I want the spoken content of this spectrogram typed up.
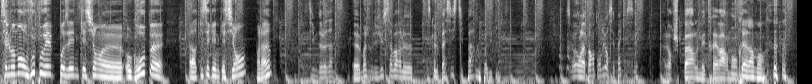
C'est le moment où vous pouvez poser une question euh, au groupe. Alors qui c'est qui a une question? Voilà. Team de Lausanne. Euh, moi, je voulais juste savoir le. Est-ce que le bassiste il parle ou pas du tout? Parce qu'on l'a pas entendu, on sait pas qui c'est. Alors je parle, mais très rarement. Très rarement.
